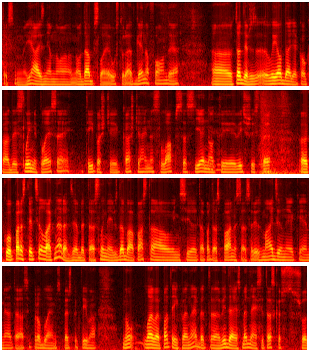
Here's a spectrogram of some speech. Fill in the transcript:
teiksim, jāizņem no, no dabas, lai uzturētu genofondu. Ja. Uh, tad ir liela daļa ir kaut kādi slimi plēsēji, tīpaši kašķainas, lapsas, jenoti, mm -hmm. viss šis te. Uh, ko parasti cilvēki neredz, ja, bet tās slimības dabā pastāv. Viņas tāpat tās pārnesās arī uz mājdzīvniekiem, ja tās ir problēmas perspektīvā. Nu, lai vai patīk vai nē, bet uh, vidējais mednieks ir tas, kas šo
